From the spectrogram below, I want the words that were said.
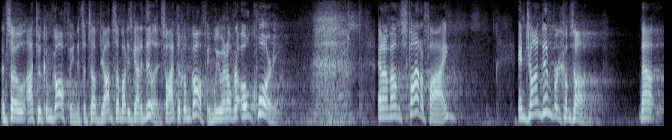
And so I took him golfing. It's a tough job. Somebody's got to do it. So I took him golfing. We went over to Oak Quarry. And I'm on Spotify, and John Denver comes on. Now,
